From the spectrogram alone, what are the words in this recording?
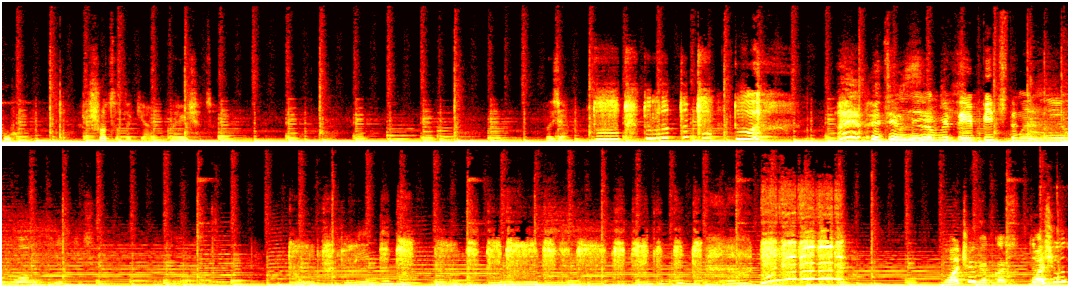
Фух. Що це таке? Навіщо це? Ось я. Хотів Вони зробити якісь- епічно. Мені гонки якісь. Бачив? Якась Бачили?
